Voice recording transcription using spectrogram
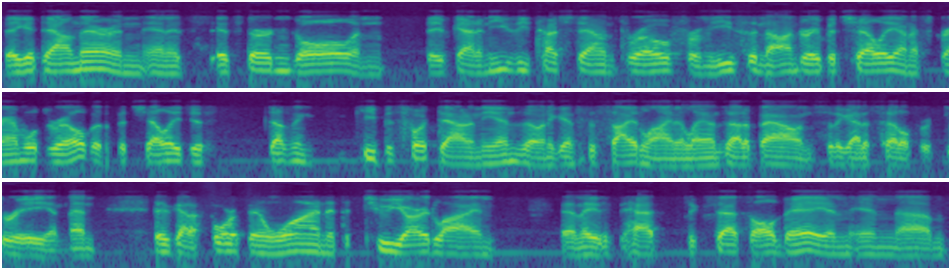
They get down there and, and it's it's third and goal and they've got an easy touchdown throw from Eason to Andre Baccellia on a scramble drill, but Baccellia just doesn't keep his foot down in the end zone against the sideline and lands out of bounds. So they got to settle for three, and then they've got a fourth and one at the two yard line and they had success all day in, in um,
